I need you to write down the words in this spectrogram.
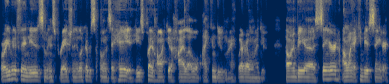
Or even if they needed some inspiration, they look up to someone and say, Hey, he's playing hockey at a high level. I can do my whatever I want to do. If I want to be a singer, I want I can be a singer.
